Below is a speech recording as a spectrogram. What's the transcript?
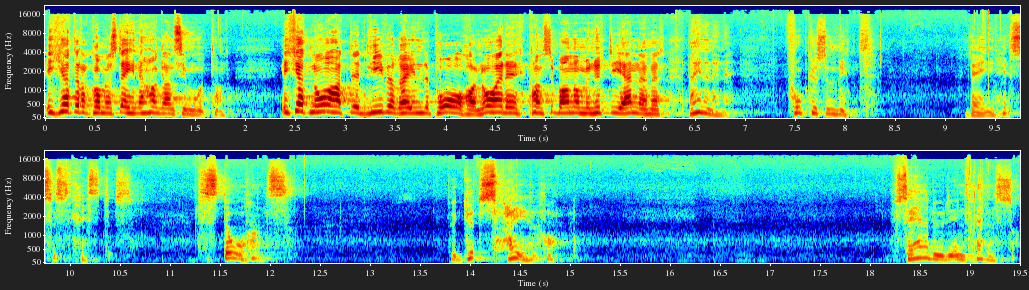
Ikke at det kommer steinehaglende imot ham. Ikke at nå at livet røyner på, og nå er det kanskje bare noen minutter igjen. Nei, nei, nei. Fokuset mitt, det er Jesus Kristus. Det står hans. Ved Guds høyre hånd. Ser du din frelser,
